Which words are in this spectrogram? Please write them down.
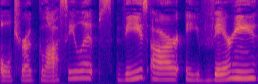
ultra glossy lips. These are a very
